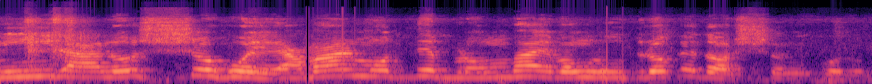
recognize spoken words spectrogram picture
নিরালস্য হয়ে আমার মধ্যে ব্রহ্মা এবং রুদ্রকে দর্শন করুন।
